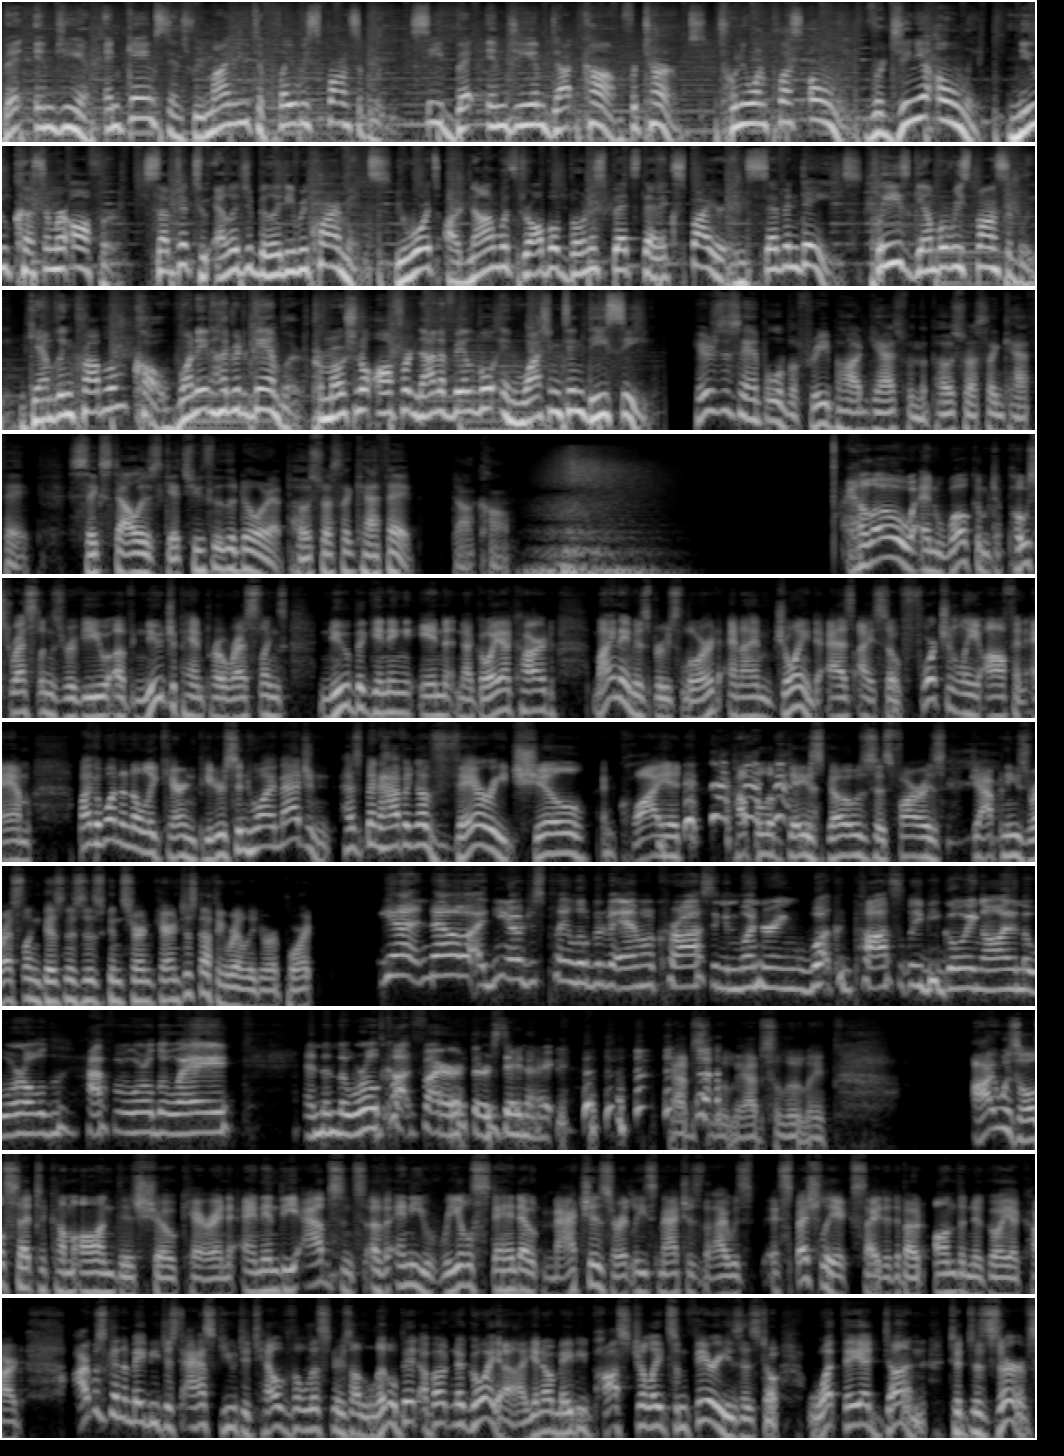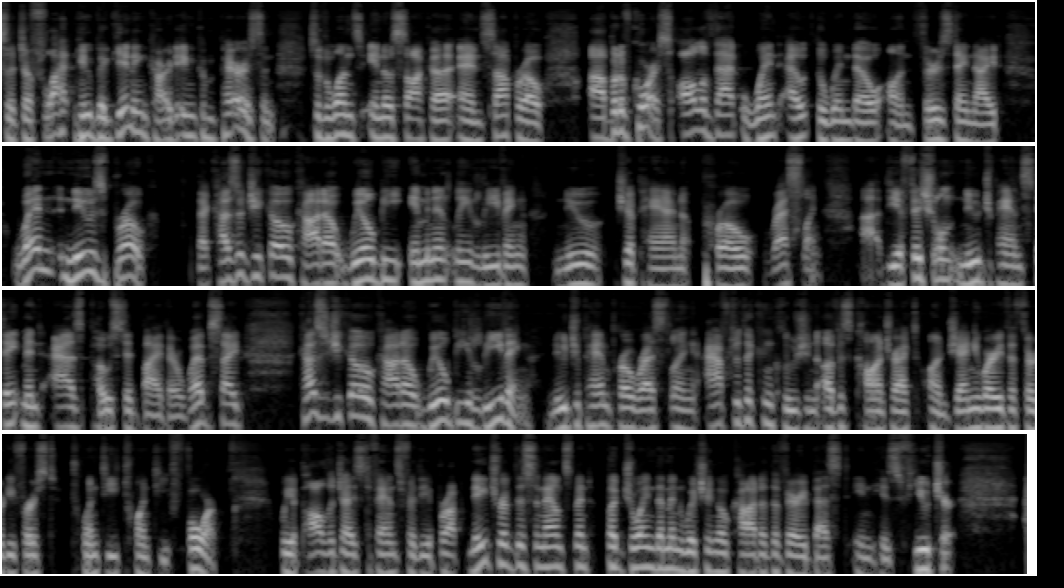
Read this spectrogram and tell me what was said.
BetMGM and GameSense remind you to play responsibly. See BetMGM.com for terms. 21 plus only, Virginia only. New customer offer, subject to eligibility requirements. Rewards are non withdrawable bonus bets that expire in seven days. Please gamble responsibly. Gambling problem? Call 1 800 Gambler. Promotional offer not available in Washington, D.C. Here's a sample of a free podcast from the Post Wrestling Cafe. $6 gets you through the door at postwrestlingcafe.com. Hello and welcome to Post Wrestling's review of New Japan Pro Wrestling's new beginning in Nagoya card. My name is Bruce Lord, and I'm joined, as I so fortunately often am, by the one and only Karen Peterson, who I imagine has been having a very chill and quiet couple of days goes as far as Japanese wrestling business is concerned. Karen, just nothing really to report. Yeah, no, you know, just playing a little bit of Animal Crossing and wondering what could possibly be going on in the world, half a world away. And then the world caught fire Thursday night. absolutely, absolutely. I was all set to come on this show, Karen, and in the absence of any real standout matches, or at least matches that I was especially excited about on the Nagoya card, I was going to maybe just ask you to tell the listeners a little bit about Nagoya. You know, maybe postulate some theories as to what they had done to deserve such a flat new beginning card in comparison to the ones in Osaka and Sapporo. Uh, but of course, all of that went out the window on Thursday night when news broke that Kazuchika Okada will be imminently leaving New Japan Pro Wrestling. Uh, the official New Japan statement, as posted by their website, Kazuchika Okada will be leaving New Japan Pro Wrestling after the conclusion of his contract on January the 31st, 2024. We apologize to fans for the abrupt nature of this announcement, but join them in wishing Okada the very best in his future.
